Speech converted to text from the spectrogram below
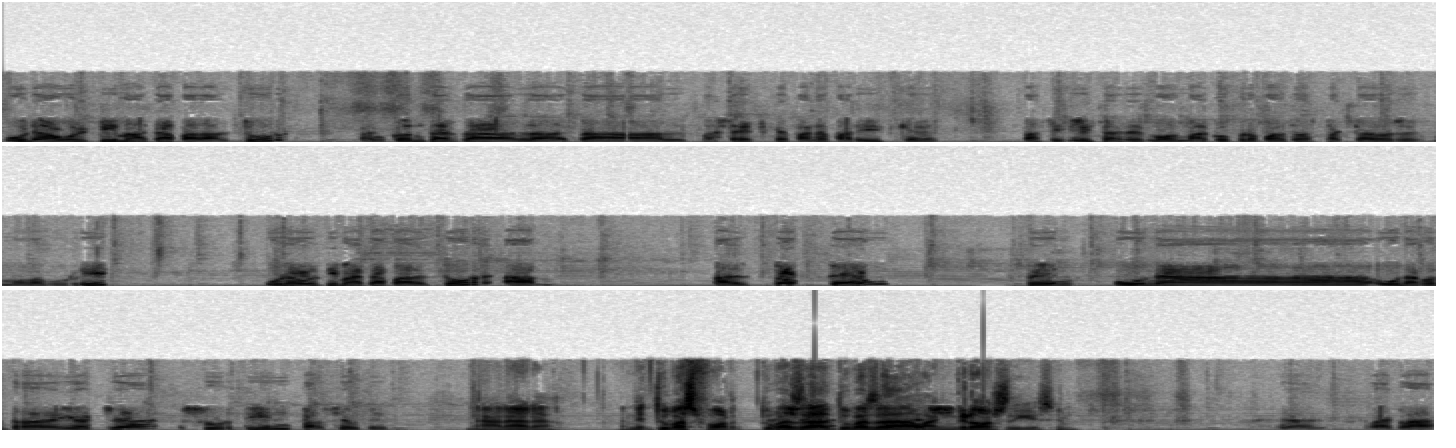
Una última etapa del Tour, en comptes de, la, del passeig que fan a París, que per ciclistes és molt maco però pels espectadors és molt avorrit, una última etapa del Tour amb el top 10 fent una, una contrarrellotge sortint pel seu temps. Ara, ara. Tu vas fort, tu vas a, tu vas a l'engròs, diguéssim. Clar, clar.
